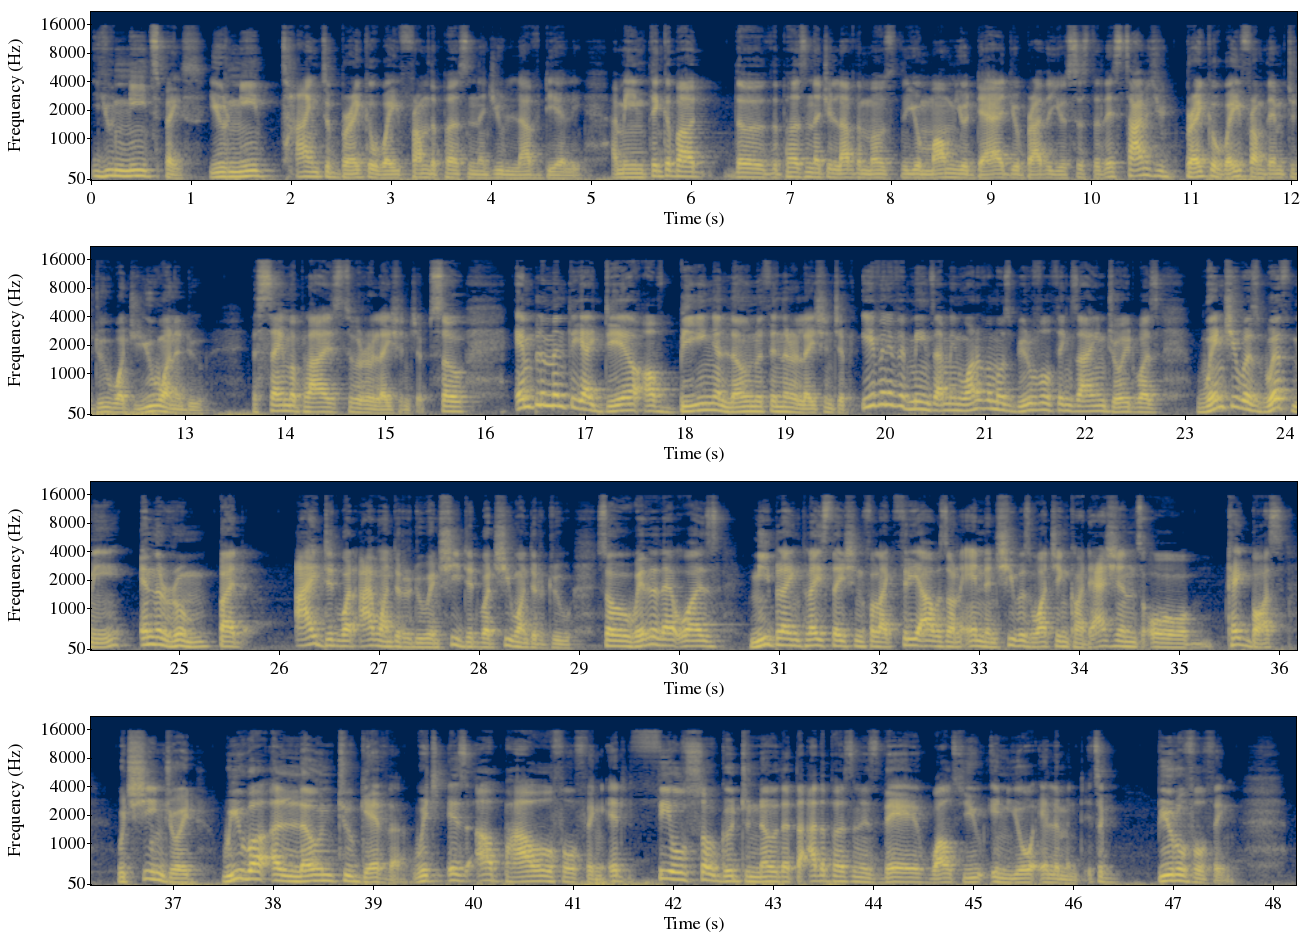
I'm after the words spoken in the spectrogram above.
you need space. You need time to break away from the person that you love dearly. I mean, think about the the person that you love the most, your mom, your dad, your brother, your sister. There's times you break away from them to do what you want to do. The same applies to a relationship. So implement the idea of being alone within the relationship, even if it means, I mean, one of the most beautiful things I enjoyed was when she was with me in the room, but I did what I wanted to do and she did what she wanted to do. So whether that was me playing PlayStation for like three hours on end and she was watching Kardashians or Cake Boss, which she enjoyed, we were alone together, which is a powerful thing. It feels so good to know that the other person is there whilst you in your element. It's a beautiful thing.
